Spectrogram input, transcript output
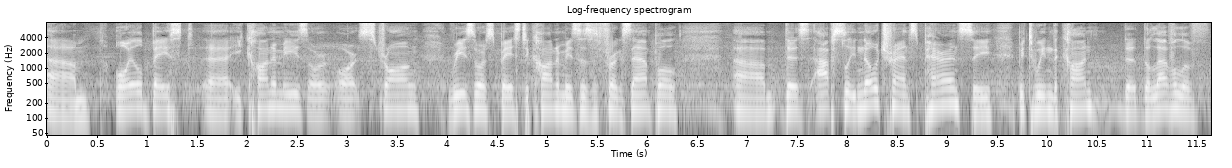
um, oil-based uh, economies or, or strong resource-based economies is, for example, um, there's absolutely no transparency between the, con- the, the level of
